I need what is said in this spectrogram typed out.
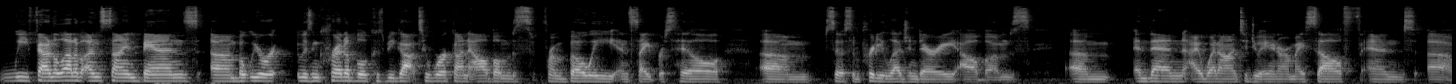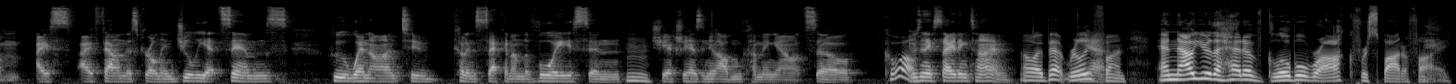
we found a lot of unsigned bands, um, but we were it was incredible because we got to work on albums from Bowie and Cypress Hill, um, so some pretty legendary albums. Um, and then I went on to do A and R myself, and um, I I found this girl named Juliet Simms. Who went on to come in second on The Voice, and she actually has a new album coming out. So cool. it was an exciting time. oh, I bet really Yeah. fun. And now you're the head of global rock for Spotify.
